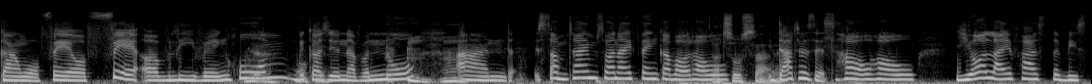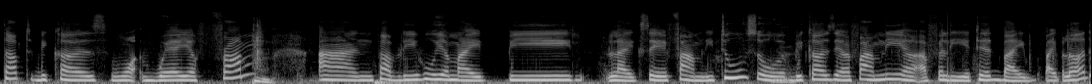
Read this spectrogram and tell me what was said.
gang warfare or fear of leaving home Yeah, because okay. you never know. and sometimes when I think about how That's so sad, eh? that is it, how how your life has to be stopped because wh- where you're from Hmm. And probably who you might be like say family too so because your family are affiliated by by blood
